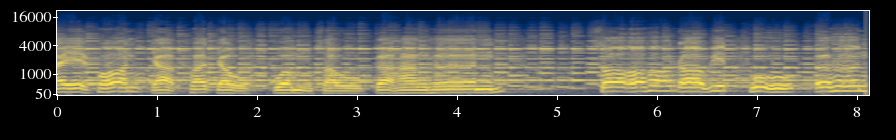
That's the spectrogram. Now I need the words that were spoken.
ได้พรจากพระเจ้าความเศร้ากะห่างเหิน สรวิทย์ผู้เอิญ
